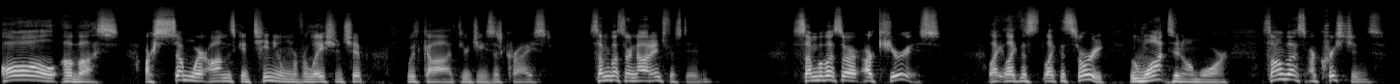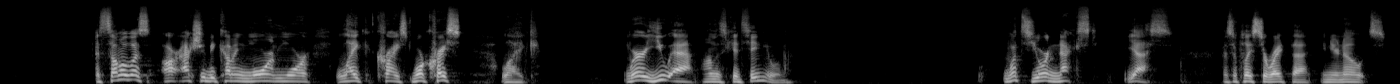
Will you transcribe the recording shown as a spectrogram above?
all of us are somewhere on this continuum of relationship with God through Jesus Christ. Some of us are not interested. Some of us are, are curious, like, like, this, like the story. We want to know more. Some of us are Christians. And some of us are actually becoming more and more like Christ, more Christ like. Where are you at on this continuum? What's your next yes? There's a place to write that in your notes.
